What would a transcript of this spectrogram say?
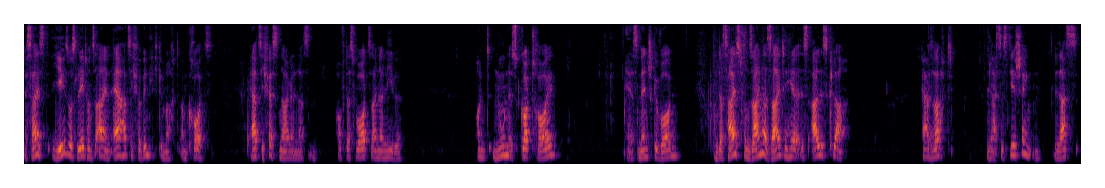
das heißt, Jesus lädt uns ein. Er hat sich verbindlich gemacht am Kreuz. Er hat sich festnageln lassen auf das Wort seiner Liebe. Und nun ist Gott treu. Er ist Mensch geworden. Und das heißt, von seiner Seite her ist alles klar. Er sagt, lass es dir schenken. Lass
